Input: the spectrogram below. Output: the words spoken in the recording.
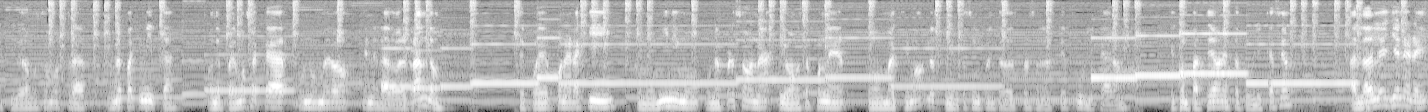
aquí le vamos a mostrar una paginita donde podemos sacar un número generado al random. Se puede poner aquí como mínimo una persona y vamos a poner como máximo los 552 personas que publicaron, que compartieron esta publicación. Al darle generate,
